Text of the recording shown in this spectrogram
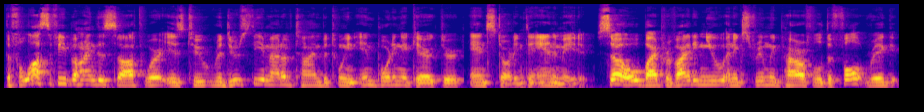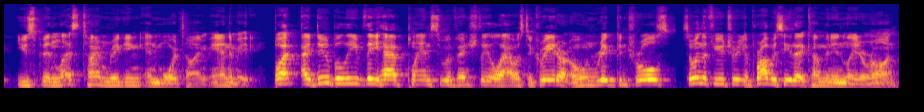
The philosophy behind this software is to reduce the amount of time between importing a character and starting to animate it. So, by providing you an extremely powerful default rig, you spend less time rigging and more time animating. But I do believe they have plans to eventually allow us to create our own rig controls, so in the future you'll probably see that coming in later on.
